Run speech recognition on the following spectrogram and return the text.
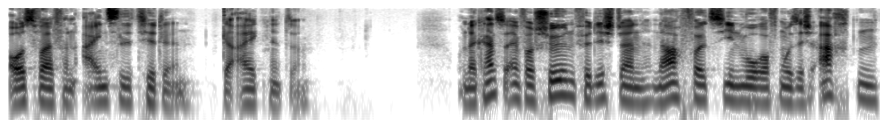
Auswahl von Einzeltiteln geeignete. Und da kannst du einfach schön für dich dann nachvollziehen, worauf muss ich achten,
